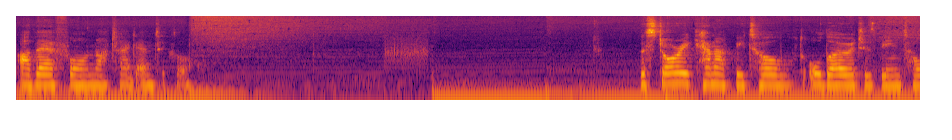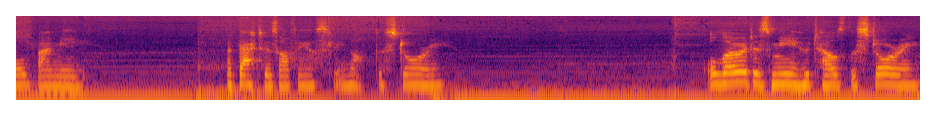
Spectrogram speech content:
are therefore not identical. The story cannot be told, although it is being told by me. But that is obviously not the story. Although it is me who tells the story,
